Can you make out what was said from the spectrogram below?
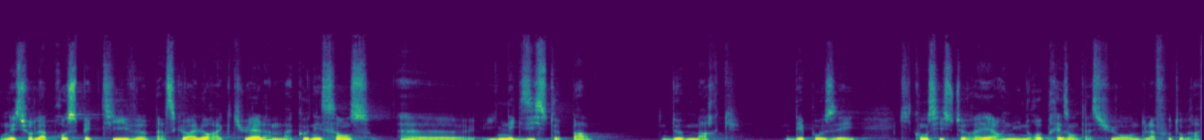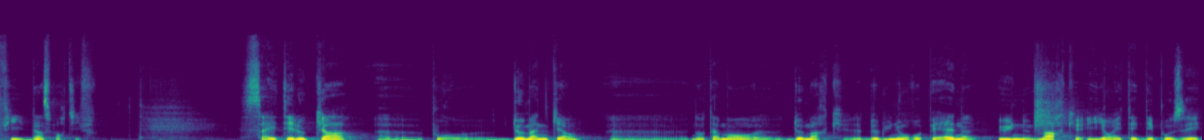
on est sur de la prospective parce qu'à l'heure actuelle, à ma connaissance, il n'existe pas de marque déposée qui consisterait en une représentation de la photographie d'un sportif. Ça a été le cas pour deux mannequins euh, notamment euh, deux marques de l'Union européenne, une marque ayant été déposée,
